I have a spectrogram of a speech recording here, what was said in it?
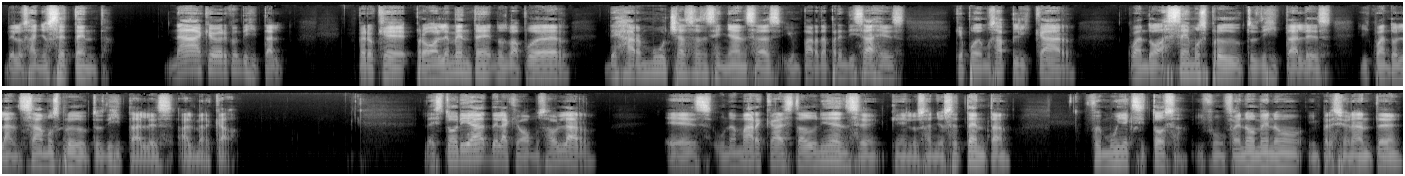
de los años 70. Nada que ver con digital, pero que probablemente nos va a poder dejar muchas enseñanzas y un par de aprendizajes que podemos aplicar cuando hacemos productos digitales y cuando lanzamos productos digitales al mercado. La historia de la que vamos a hablar es una marca estadounidense que en los años 70 fue muy exitosa y fue un fenómeno impresionante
